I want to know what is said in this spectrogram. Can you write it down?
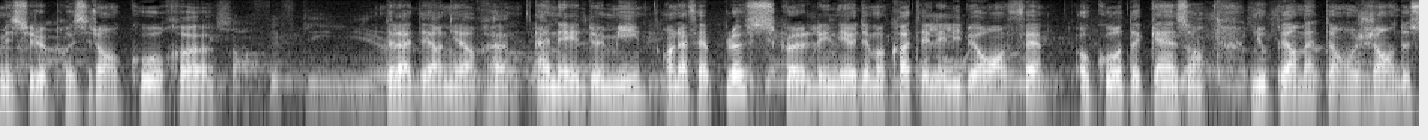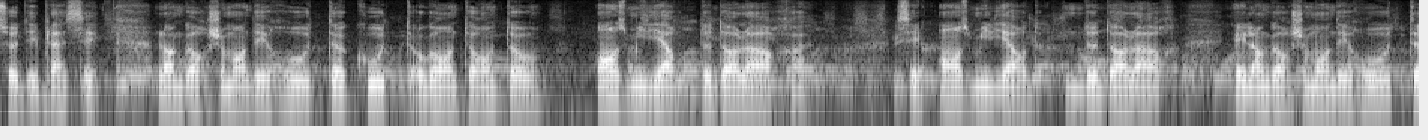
Monsieur le Président, au cours euh, de la dernière année et demie, on a fait plus que les néo-démocrates et les libéraux ont fait au cours de 15 ans. Nous permettons aux gens de se déplacer. L'engorgement des routes coûte au Grand Toronto 11 milliards de dollars. C'est 11 milliards de dollars. Et l'engorgement des routes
